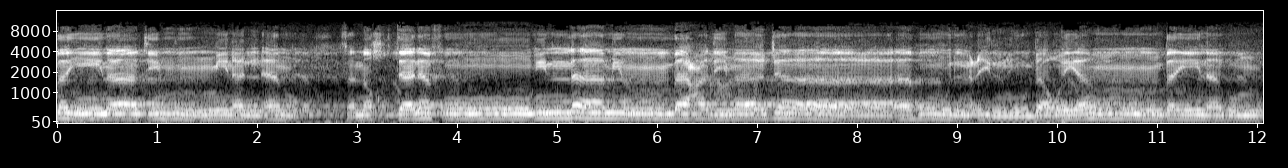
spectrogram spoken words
بينات من الأمر فما اختلفوا إلا من بعد ما جاءهم العلم بغيا بينهم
